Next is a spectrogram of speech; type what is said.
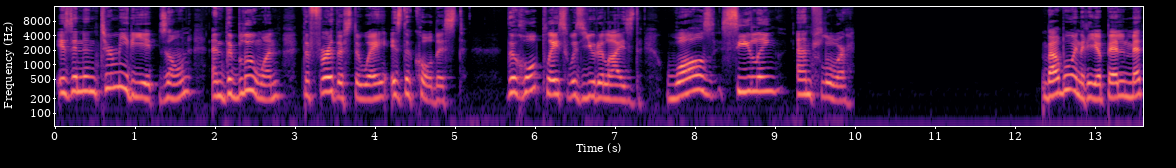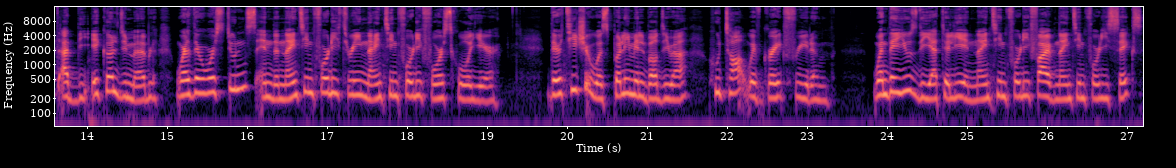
is an intermediate zone, and the blue one, the furthest away, is the coldest. The whole place was utilized walls, ceiling, and floor. Barbeau and Riopelle met at the École du Meuble, where there were students in the 1943 1944 school year. Their teacher was Paul-Émile Borduas, who taught with great freedom. When they used the atelier in 1945 1946,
